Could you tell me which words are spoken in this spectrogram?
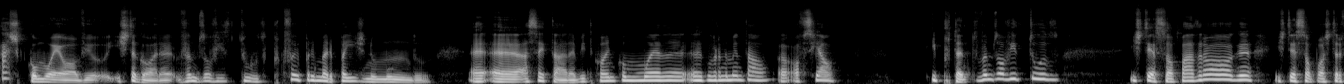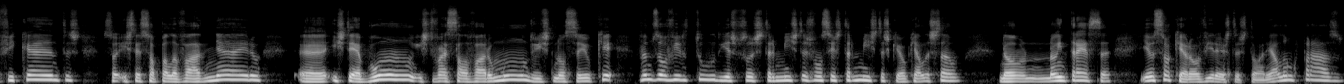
Acho que, como é óbvio, isto agora vamos ouvir tudo, porque foi o primeiro país no mundo a, a aceitar a Bitcoin como moeda eh, governamental, oficial. E, portanto, vamos ouvir tudo. Isto é só para a droga, isto é só para os traficantes, só, isto é só para lavar dinheiro, uh, isto é bom, isto vai salvar o mundo, isto não sei o quê. Vamos ouvir tudo e as pessoas extremistas vão ser extremistas, que é o que elas são. Não, não interessa. Eu só quero ouvir esta história a longo prazo.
